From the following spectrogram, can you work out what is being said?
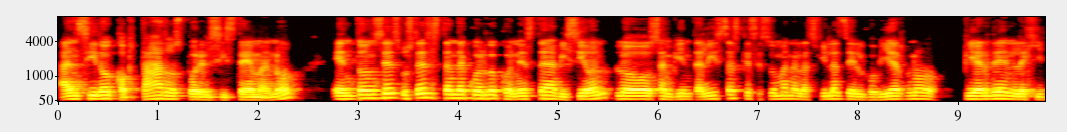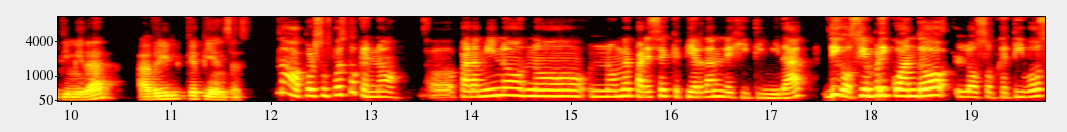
han sido cooptados por el sistema, ¿no? Entonces, ¿ustedes están de acuerdo con esta visión? ¿Los ambientalistas que se suman a las filas del gobierno pierden legitimidad? Abril, ¿qué piensas? No, por supuesto que no. Oh, para mí no, no, no me parece que pierdan legitimidad. Digo, siempre y cuando los objetivos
